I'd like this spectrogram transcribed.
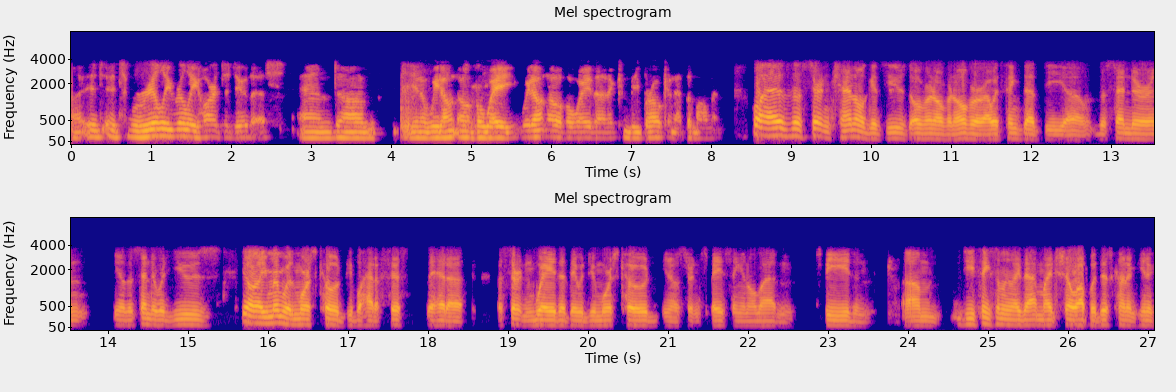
Uh, it, it's really, really hard to do this, and um, you know, we don't know of a way. We don't know of a way that it can be broken at the moment. Well, as a certain channel gets used over and over and over, I would think that the uh, the sender and you know the sender would use you know I remember with Morse code, people had a fist, they had a a certain way that they would do Morse code, you know, certain spacing and all that, and speed. And um, do you think something like that might show up with this kind of communi-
